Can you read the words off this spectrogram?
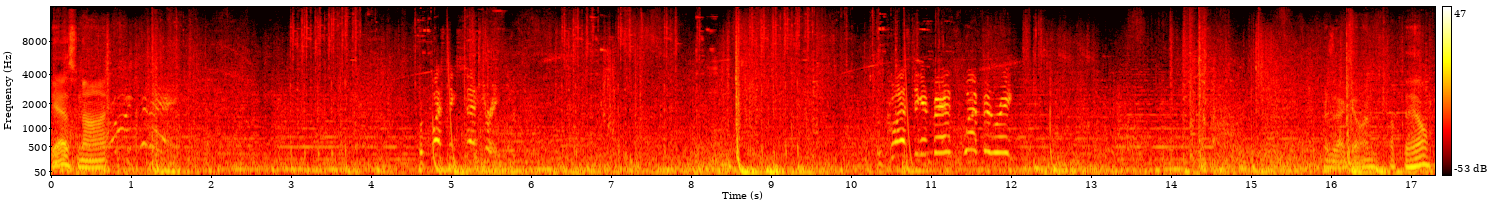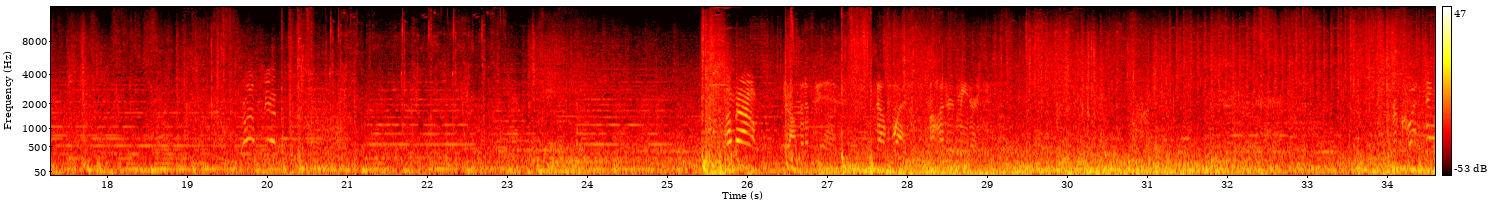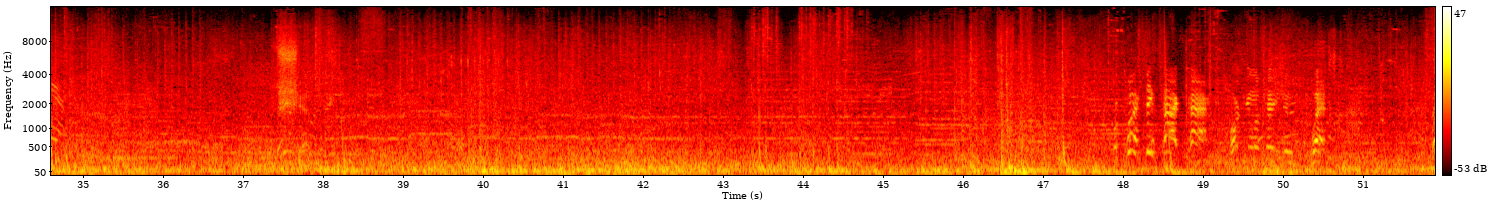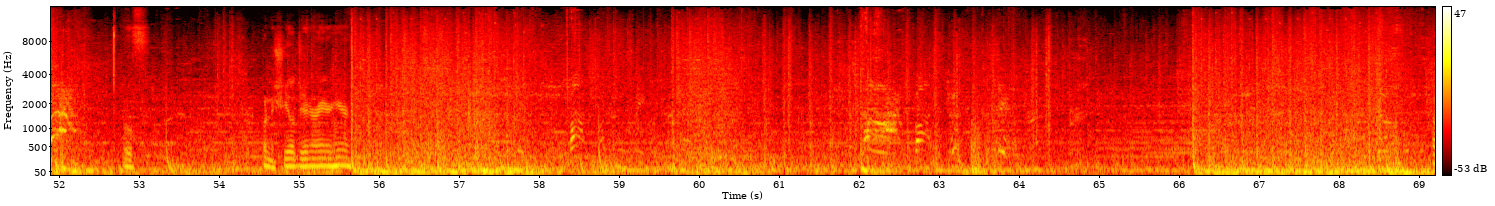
Yes, not. Requesting sentry. Requesting advanced weaponry. Where's that going? Up the hill? Generator here.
